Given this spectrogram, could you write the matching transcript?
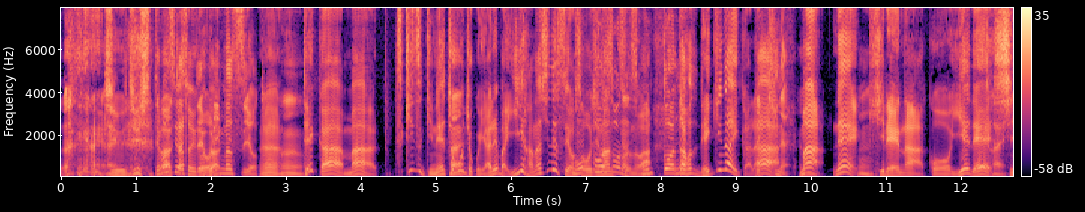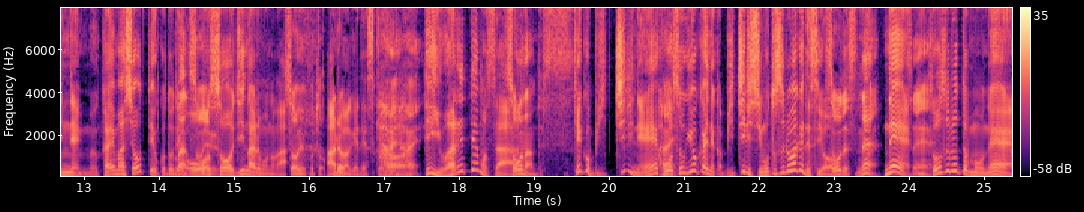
重々知ってますよそういうことは。ますよてかまあ月々ねちょこちょこやればいい話ですよ掃除なんつうのは。だからできないからまあね綺麗なこう家で新年迎えましょうっていうことで大掃除なるものがあるわけですけど。って言われてもさそうなんです結構びっちりね放送業界なんかびっちり仕事するわけですよ。そうですね。ねそうするともうね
